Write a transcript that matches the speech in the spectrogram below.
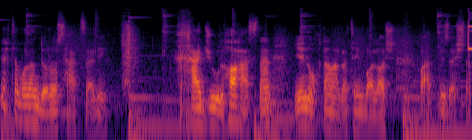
احتمالا درست حد زدیم. خجول ها هستن. یه نقطه البته این بالاش باید میذاشتم.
